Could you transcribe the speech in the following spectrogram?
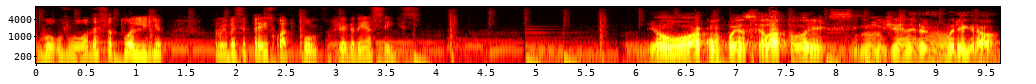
Vou, vou nessa tua linha. Pra mim vai ser 3, 4 pontos. Não chega nem a 6. Eu acompanho os relatores em gênero, número e grau.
